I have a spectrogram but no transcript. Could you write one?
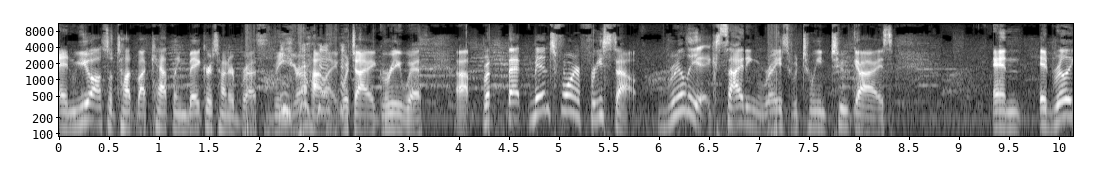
and you also talked about Kathleen Baker's 100 breast as being your highlight, which I agree with. Uh, but that men's 400 freestyle, really exciting race between two guys. And it really,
